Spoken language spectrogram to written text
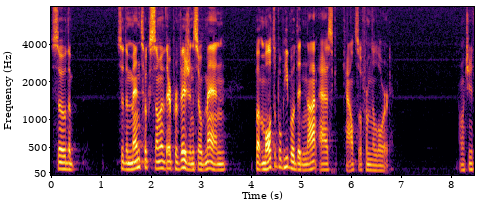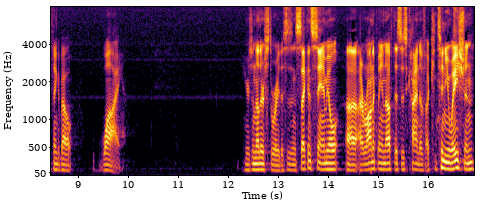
so the so the men took some of their provisions, so men, but multiple people did not ask counsel from the Lord. I want you to think about why. Here's another story. This is in 2 Samuel. Uh, ironically enough, this is kind of a continuation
